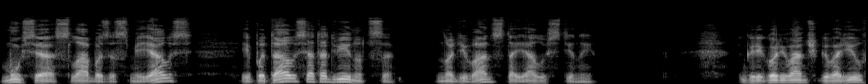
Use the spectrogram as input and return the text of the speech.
Муся слабо засмеялась и пыталась отодвинуться, но диван стоял у стены. Григорий Иванович говорил,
